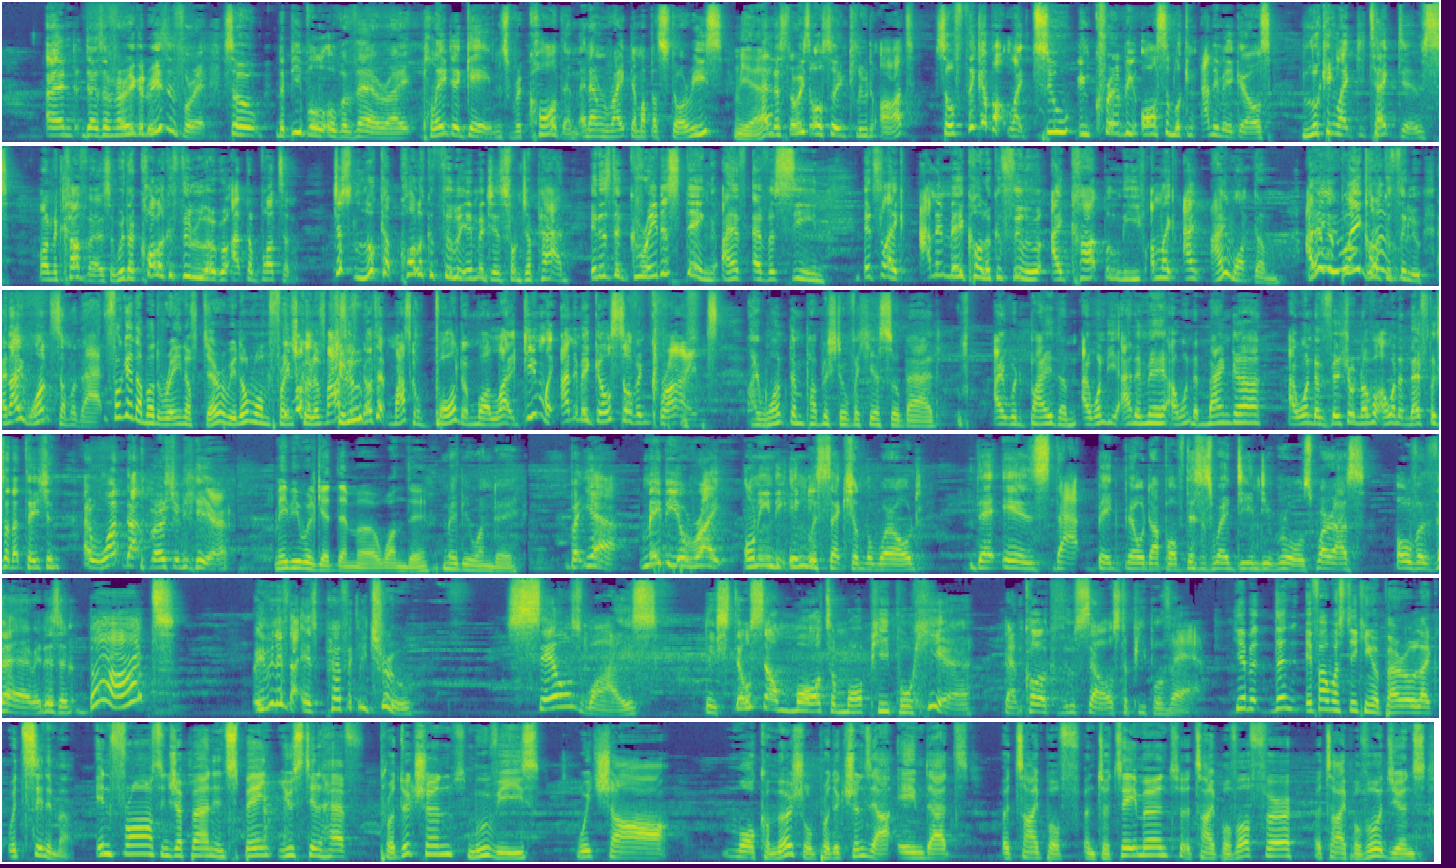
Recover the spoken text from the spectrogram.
And there's a very good reason for it. So the people over there, right, play their games, record them, and then write them up as stories. Yeah. And the stories also include art. So think about like two incredibly awesome looking anime girls looking like detectives on the covers with a Call of Cthulhu logo at the bottom. Just look up Call of Cthulhu images from Japan. It is the greatest thing I have ever seen. It's like anime Call of Cthulhu. I can't believe. I'm like, I, I want them. I don't even play Call of Cthulhu, and I want some of that. Forget about Reign of Terror. We don't want French Call of Cthulhu. Not that mask of boredom more like. Give my anime girl solving crimes. I want them published over here so bad. I would buy them. I want the anime. I want the manga. I want the visual novel. I want the Netflix adaptation. I want that version here. Maybe we'll get them uh, one day. Maybe one day. But yeah, maybe you're right. Only in the English section of the world there is that big build up of this is where D&D rules, whereas over there it isn't. But even if that is perfectly true, sales wise, they still sell more to more people here than Call of Cthulhu sells to people there. Yeah, but then if I was taking a parallel like with cinema, in France, in Japan, in Spain, you still have productions, movies, which are more commercial productions. They are aimed at a type of entertainment, a type of offer, a type of audience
